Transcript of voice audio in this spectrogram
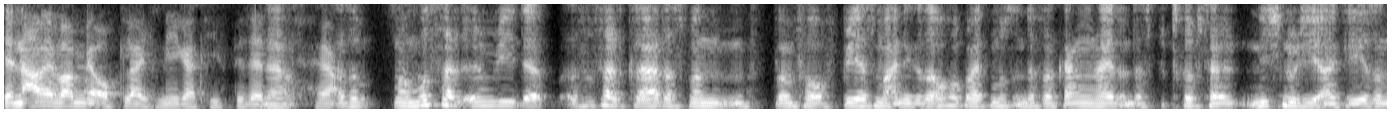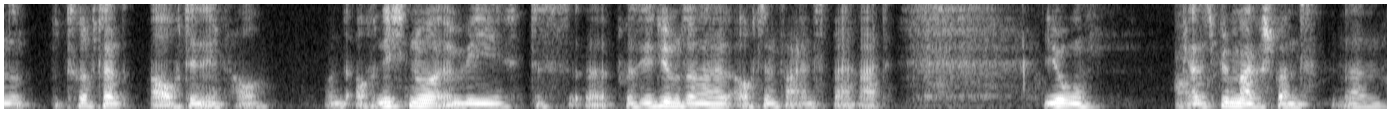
Der Name war mir auch gleich negativ besetzt. ja, Ja. also man muss halt irgendwie, der, es ist halt klar, dass man beim VfB erstmal einiges aufarbeiten muss in der Vergangenheit und das betrifft halt nicht nur die AG, sondern betrifft halt auch den EV. Und auch nicht nur irgendwie das äh, Präsidium, sondern halt auch den Vereinsbeirat. Jo. Also ich bin mal gespannt. Ähm,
